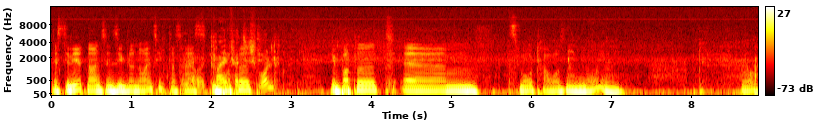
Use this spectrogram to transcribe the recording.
Destilliert 1997, das Genau, heißt 43 gebottelt, Volt. Gebottelt ähm, 2009. Ja,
